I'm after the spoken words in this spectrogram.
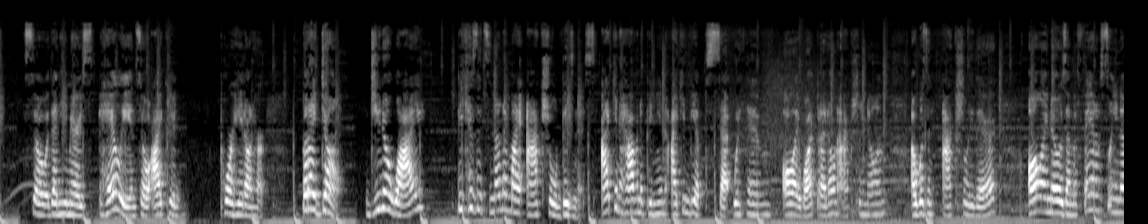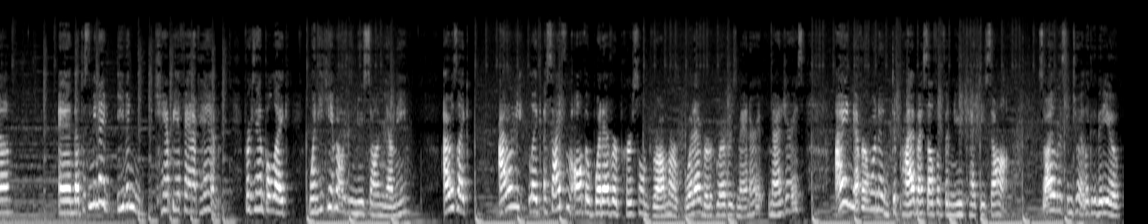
so then he marries Hailey and so I could pour hate on her. But I don't. Do you know why? Because it's none of my actual business. I can have an opinion, I can be upset with him all I want, but I don't actually know him. I wasn't actually there. All I know is I'm a fan of Selena, and that doesn't mean I even can't be a fan of him. For example, like when he came out with his new song Yummy, I was like, I don't need, like aside from all the whatever personal drama or whatever whoever's manager is, I never want to deprive myself of a new catchy song. So I listened to it, look at the video.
